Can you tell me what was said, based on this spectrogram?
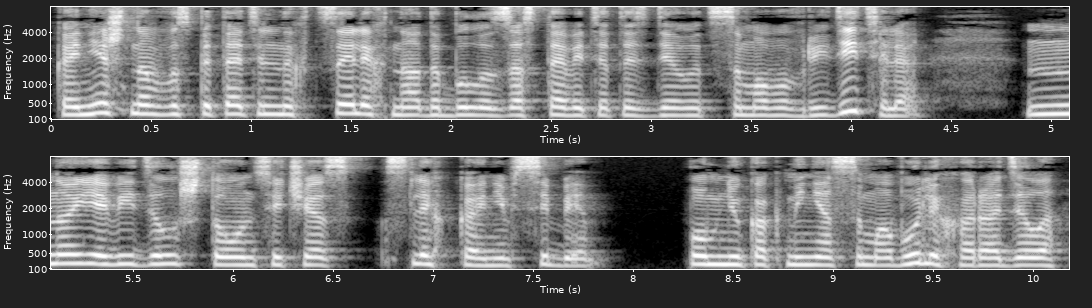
Конечно, в воспитательных целях надо было заставить это сделать самого вредителя, но я видел, что он сейчас слегка не в себе. Помню, как меня самого лихорадило,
